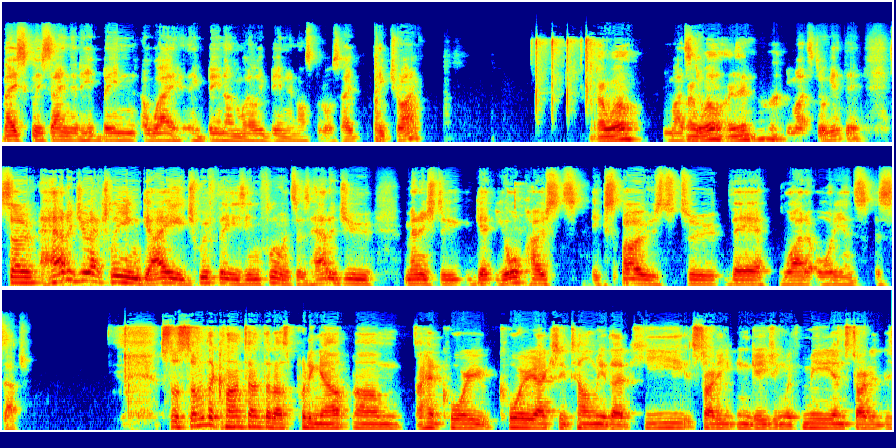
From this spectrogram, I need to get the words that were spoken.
basically saying that he'd been away. He'd been unwell. He'd been in hospital. So keep trying. I will. You might still I will. I didn't know that. You might still get there. So, how did you actually engage with these influencers? How did you manage to get your posts exposed to their wider audience as such? So some of the content that I was putting out, um, I had Cory Cory actually tell me that he started engaging with me and started to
